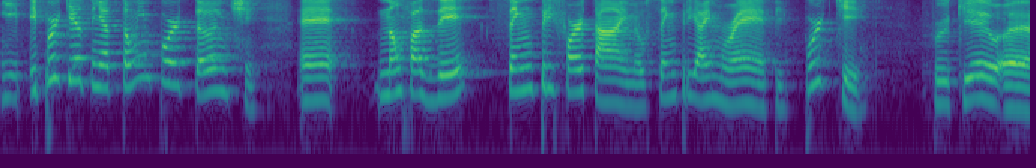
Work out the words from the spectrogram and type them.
E, e por que assim é tão importante é, não fazer sempre for time ou sempre I'm rap? Por quê? Porque, é,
